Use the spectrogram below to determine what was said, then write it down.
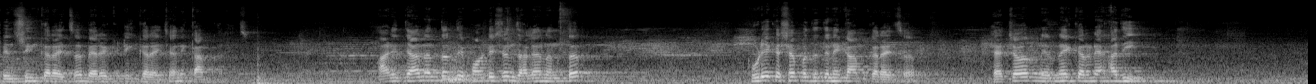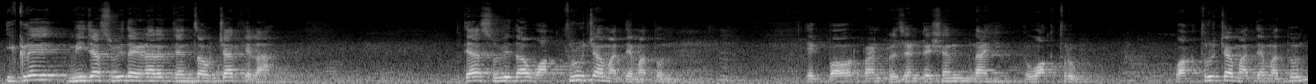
फेन्सिंग करायचं बॅरिकेटिंग करायचं आणि काम करायचं. आणि त्यानंतर ते फाउंडेशन झाल्यानंतर पुढे कशा पद्धतीने काम करायचं ह्याच्यावर निर्णय करण्याआधी इकडे मी ज्या सुविधा येणार आहेत ज्यांचा उच्चार केला त्या सुविधा वॉकथ्रूच्या माध्यमातून एक पॉवर पॉईंट प्रेझेंटेशन नाही वॉकथ्रू वॉकथ्रूच्या माध्यमातून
